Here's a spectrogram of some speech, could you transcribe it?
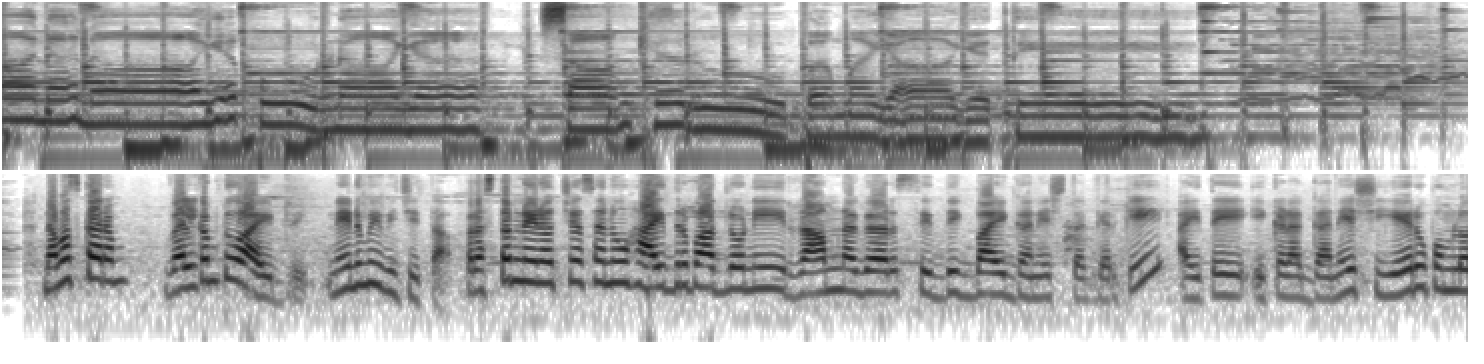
गजाननाय पूर्णाय साङ्ख्यरूपमयायते। నమస్కారం. Welcome to iDream. నేను మీ విజిత. ప్రస్తుతం నేను వచ్చేసాను హైదరాబాద్లోని రామ్ నగర్ సిద్దిక్ బాయ్ గణేష్ దగ్గరికి. అయితే ఇక్కడ గణేష్ ఏ రూపంలో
